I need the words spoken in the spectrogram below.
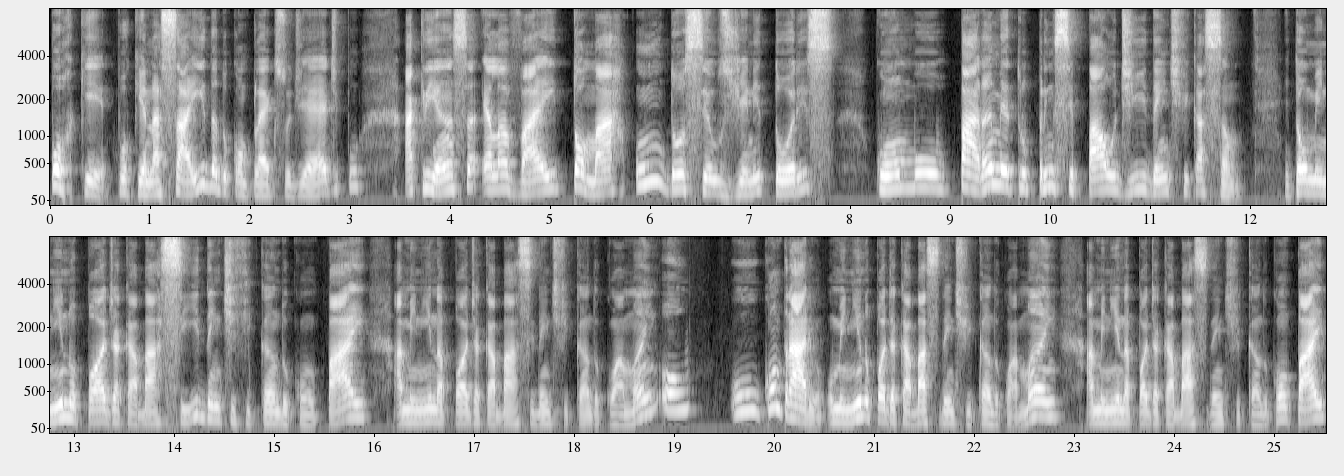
Por quê? Porque na saída do complexo de Édipo, a criança ela vai tomar um dos seus genitores como parâmetro principal de identificação. Então o menino pode acabar se identificando com o pai, a menina pode acabar se identificando com a mãe ou o contrário. O menino pode acabar se identificando com a mãe, a menina pode acabar se identificando com o pai,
